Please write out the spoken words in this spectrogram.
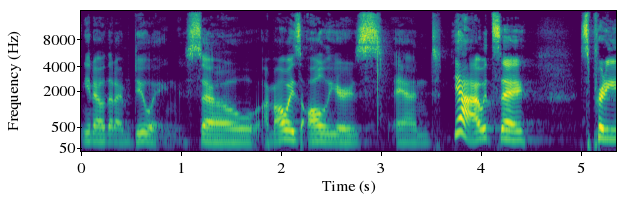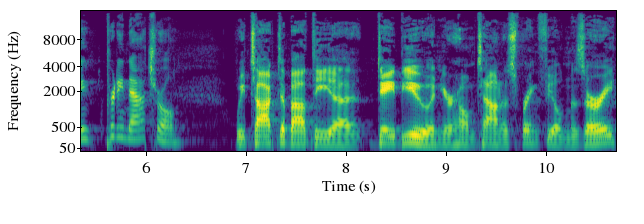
you know that I'm doing. So I'm always all ears, and yeah, I would say it's pretty pretty natural. We talked about the uh, debut in your hometown of Springfield, Missouri.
